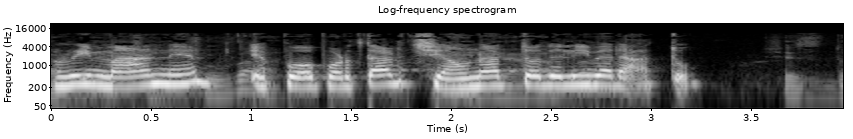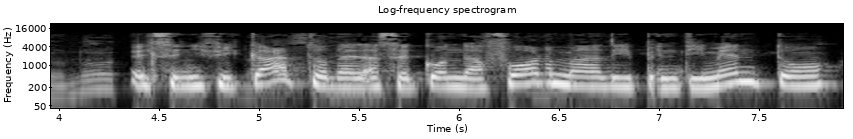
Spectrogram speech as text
rimane e può portarci a un atto deliberato. Il significato della seconda forma di pentimento,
